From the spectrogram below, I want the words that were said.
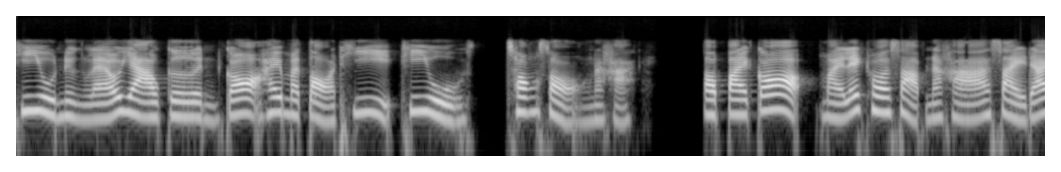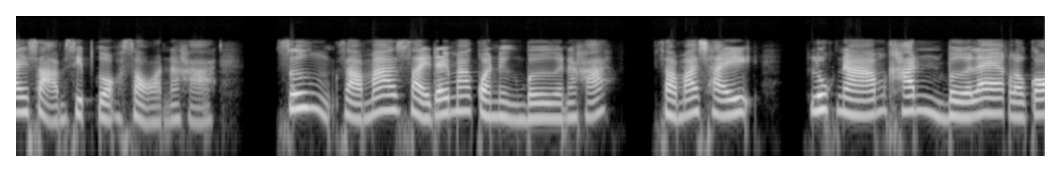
ที่อยู่ 1 แล้วยาวเกิน ก็ให้มาต่อที่ที่อยู่ช่อง 2 นะคะ ต่อไปก็หมายเลขโทรศัพท์นะคะ ใส่ได้ 30 ตัวอักษรนะคะ ซึ่งสามารถใส่ได้มากกว่า 1 เบอร์นะคะ สามารถใช้ลูกน้ำขั้นเบอร์แรกแล้วก็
